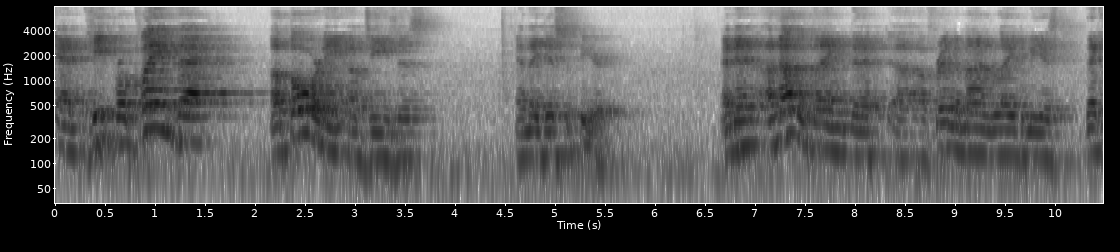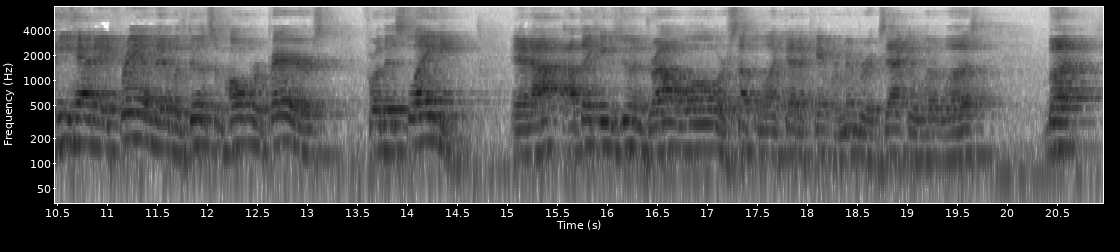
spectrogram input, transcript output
and he proclaimed that authority of Jesus, and they disappeared. And then another thing that uh, a friend of mine relayed to me is that he had a friend that was doing some home repairs for this lady. And I, I think he was doing drywall or something like that. I can't remember exactly what it was. But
